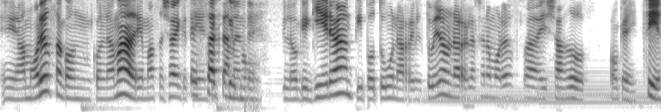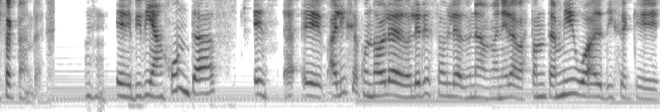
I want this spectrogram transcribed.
eh, amorosa con, con la madre, más allá de que se Exactamente. Lo que quiera, tipo, tuvo una, re- tuvieron una relación amorosa ellas dos. Ok. Sí, exactamente. Eh, vivían juntas. Es- eh, Alicia cuando habla de Dolores habla de una manera bastante ambigua. Dice que,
